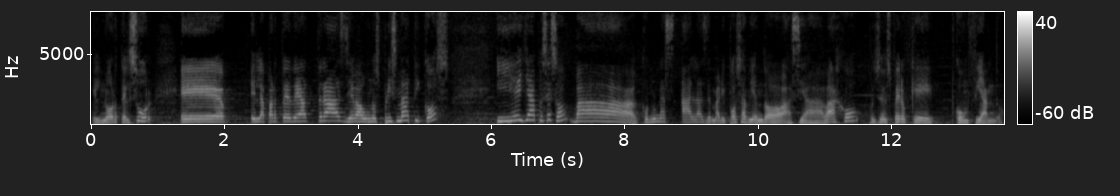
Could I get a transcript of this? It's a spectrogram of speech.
el norte el sur eh, en la parte de atrás lleva unos prismáticos y ella, pues eso, va con unas alas de mariposa viendo hacia abajo, pues yo espero que confiando.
